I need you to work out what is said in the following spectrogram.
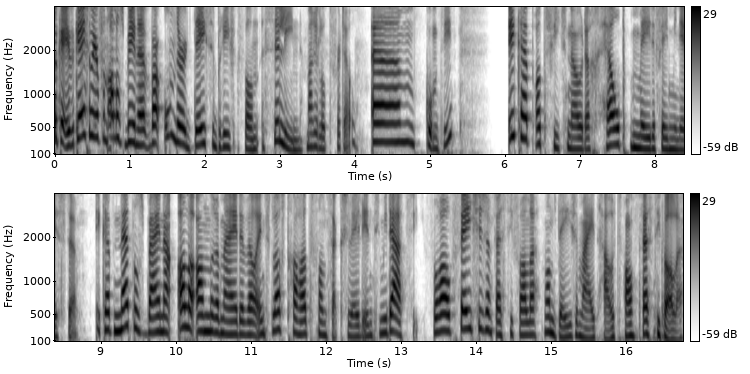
Oké, we kregen weer van alles binnen, waaronder deze brief van Celine. Marilot, vertel. Um, Komt-ie. Ik heb advies nodig. Help medefeministen. Ik heb net als bijna alle andere meiden wel eens last gehad van seksuele intimidatie. Vooral op feestjes en festivalen, want deze meid houdt van festivalen.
